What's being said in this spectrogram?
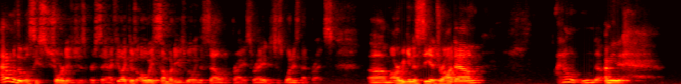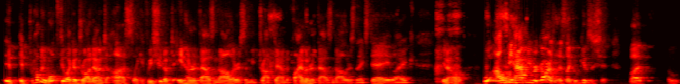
I don't know that we'll see shortages per se. I feel like there's always somebody who's willing to sell at a price, right? It's just what is that price? Um, are we going to see a drawdown? I don't know. I mean, it, it probably won't feel like a drawdown to us. Like if we shoot up to eight hundred thousand dollars and we drop down to five hundred thousand dollars the next day, like you know, well, I'll be happy regardless. Like who gives a shit? But oh,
